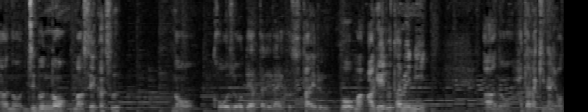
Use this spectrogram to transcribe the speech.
あの自分の、まあ、生活の向上であったりライフスタイルを、まあ、上げるためにあの働きなよ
